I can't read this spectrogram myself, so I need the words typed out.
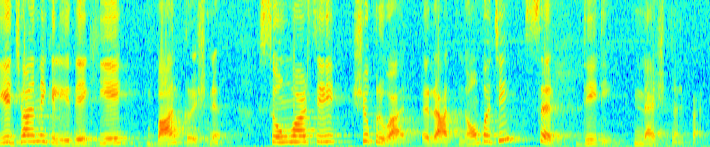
ये जानने के लिए देखिए बाल कृष्ण सोमवार से शुक्रवार रात 9 बजे सिर्फ़ डीडी नेशनल पर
